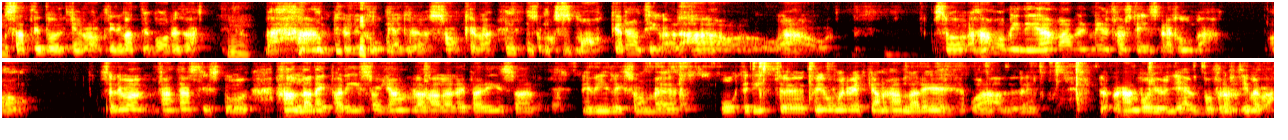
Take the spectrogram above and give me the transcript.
Och satte burken rakt ner i vattenbadet. Va? Men han kunde koka grönsaker va? så de smakade någonting. Va? Wow, wow. Så han var min, han var min första inspiration. Va? Ja. Så det var fantastiskt. Och hallarna i Paris, va? gamla hallarna i Paris. Va? När vi liksom eh, åkte dit eh, tre gånger i veckan och handlade. Och han, eh, han var ju en jävel på fruntimmer va.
